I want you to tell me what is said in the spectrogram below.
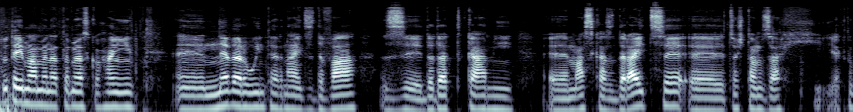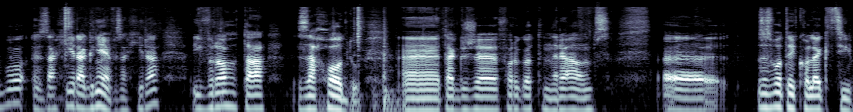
Tutaj mamy natomiast, kochani, e, Neverwinter Nights 2 z dodatkami e, Maska Zdrajcy, e, coś tam za, jak to było? Zahira Gniew, Zahira i Wrota Zachodu. E, Także Forgotten Realms e, ze złotej kolekcji.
